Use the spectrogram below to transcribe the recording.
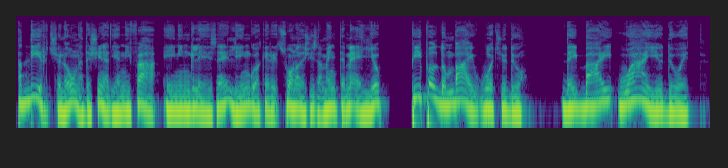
A dircelo una decina di anni fa e in inglese, lingua che suona decisamente meglio, People don't buy what you do, they buy why you do it.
